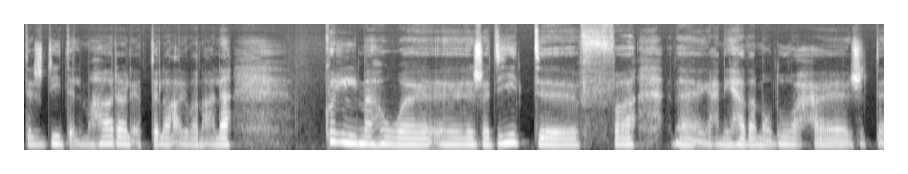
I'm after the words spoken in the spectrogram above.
تجديد المهارة الاطلاع أيضا على كل ما هو آه، جديد آه، ف آه، يعني هذا موضوع جدا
